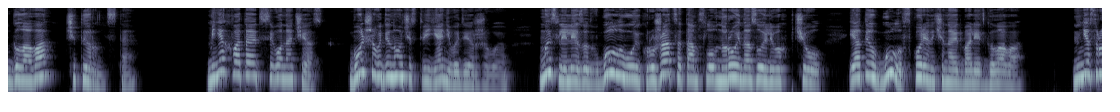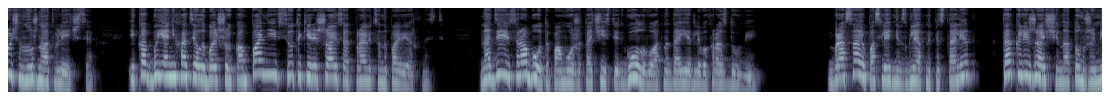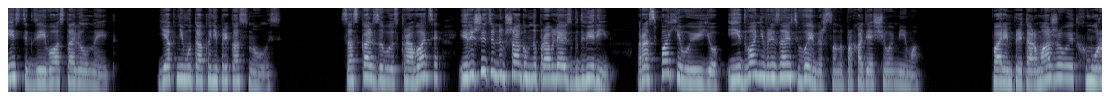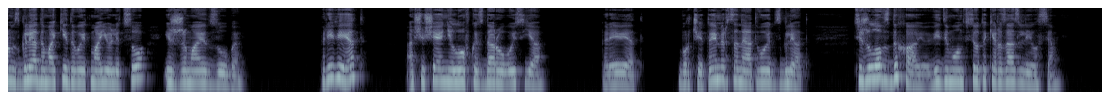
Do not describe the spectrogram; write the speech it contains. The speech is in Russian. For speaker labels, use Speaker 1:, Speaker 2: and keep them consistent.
Speaker 1: Глава 14 Меня хватает всего на час. Больше в одиночестве я не выдерживаю. Мысли лезут в голову и кружатся там, словно рой назойливых пчел, и от их гулов вскоре начинает болеть голова. Мне срочно нужно отвлечься. И как бы я ни хотела большой компании, все-таки решаюсь отправиться на поверхность. Надеюсь, работа поможет очистить голову от надоедливых раздумий. Бросаю последний взгляд на пистолет, так и лежащий на том же месте, где его оставил Нейт. Я к нему так и не прикоснулась. Соскальзываю с кровати и решительным шагом направляюсь к двери, распахиваю ее и едва не врезаюсь в Эмерсона, проходящего мимо. Парень притормаживает, хмурым взглядом окидывает мое лицо и сжимает зубы. «Привет!» Ощущая неловкость, здороваюсь я. «Привет», — бурчит Эмерсон и отводит взгляд. Тяжело вздыхаю, видимо, он все-таки разозлился.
